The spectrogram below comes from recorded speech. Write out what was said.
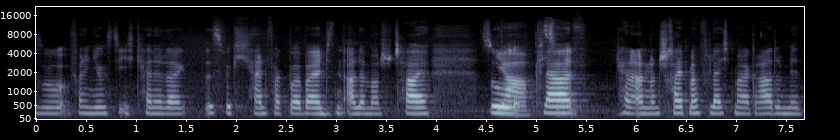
so von den Jungs, die ich kenne, da ist wirklich kein Fuckboy bei. Die sind alle immer total so ja, klar. Safe. Keine Ahnung, dann schreibt man vielleicht mal gerade mit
